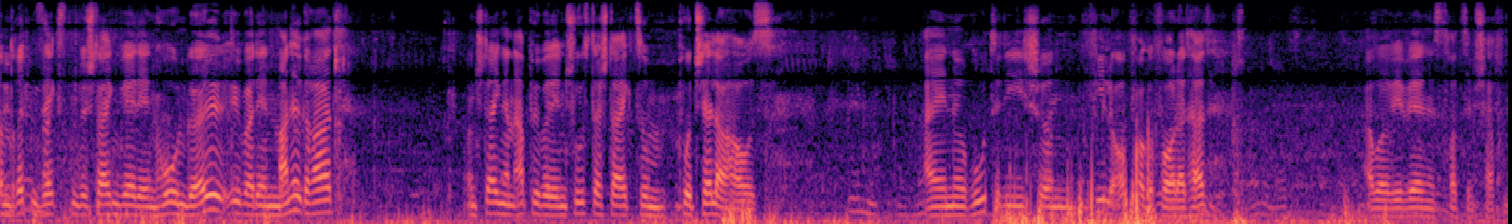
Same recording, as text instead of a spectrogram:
am 3.6. besteigen wir den Hohen Göll über den Mandelgrat und steigen dann ab über den Schustersteig zum Pocella Haus. Eine Route, die schon viele Opfer gefordert hat, aber wir werden es trotzdem schaffen.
